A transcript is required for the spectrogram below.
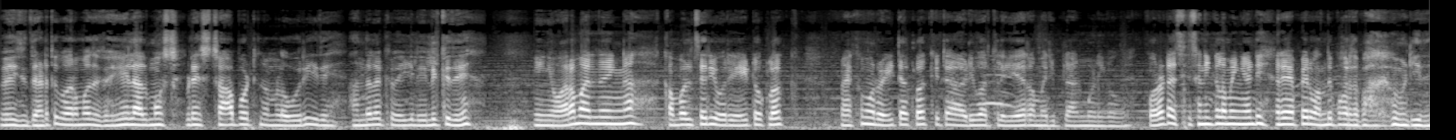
கைஸ் இந்த இடத்துக்கு வரும்போது வெயில் ஆல்மோஸ்ட் அப்படியே ஸ்ட்ரா போட்டு நம்மளை உரியுது. அந்தளவுக்கு வெயில் இழுக்குது. நீங்கள் வர மாதிரி இருந்தீங்கன்னா கம்பல்சரி ஒரு எயிட் ஓ கிளாக் மேக்ஸிமம் ஒரு எயிட் ஓ கிளாக் கிட்ட அடிவாரத்தில் ஏற மாதிரி பிளான் பண்ணிக்கோங்க. பொரோட்டா சனிக்கிழமைங்காட்டி நிறைய பேர் வந்து போகிறத பார்க்க முடியுது.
